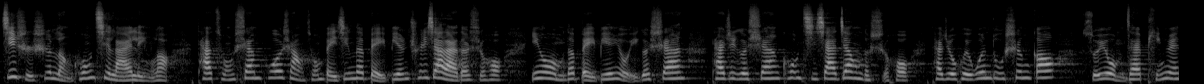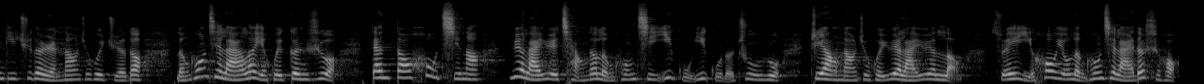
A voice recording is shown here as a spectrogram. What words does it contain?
即使是冷空气来临了，它从山坡上从北京的北边吹下来的时候，因为我们的北边有一个山，它这个山空气下降的时候，它就会温度升高，所以我们在平原地区的人呢，就会觉得冷空气来了也会更热。但到后期呢，越来越强的冷空气一股一股的注入，这样呢就会越来越冷。所以以后有冷空气来的时候，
